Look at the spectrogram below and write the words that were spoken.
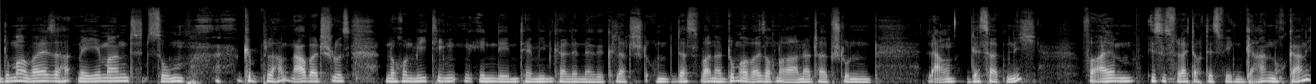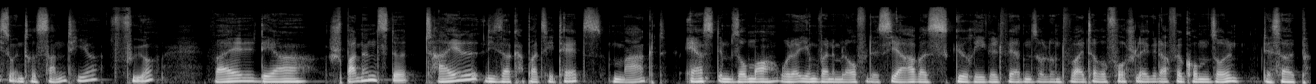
dummerweise hat mir jemand zum geplanten Arbeitsschluss noch ein Meeting in den Terminkalender geklatscht. Und das war dann dummerweise auch noch anderthalb Stunden lang. Deshalb nicht. Vor allem ist es vielleicht auch deswegen gar, noch gar nicht so interessant hier für, weil der spannendste Teil dieser Kapazitätsmarkt erst im Sommer oder irgendwann im Laufe des Jahres geregelt werden soll und weitere Vorschläge dafür kommen sollen. Deshalb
